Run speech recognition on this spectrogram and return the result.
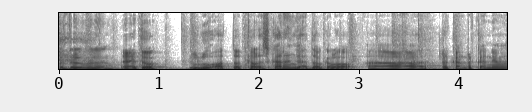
Betul betul. Nah itu dulu otot. Kalau sekarang nggak tahu kalau uh, rekan-rekan yang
